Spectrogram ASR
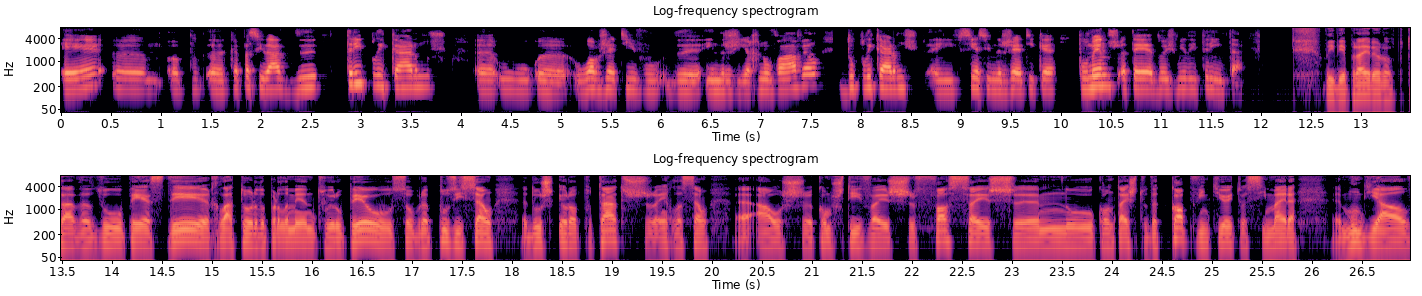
é a, capacidade de triplicarmos o, o objetivo de energia renovável, duplicarmos a eficiência energética, pelo menos até 2030. Lídia Pereira, eurodeputada do PSD, relator do Parlamento Europeu sobre a posição dos eurodeputados em relação eh, aos combustíveis fósseis eh, no contexto da COP28, a Cimeira eh, Mundial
